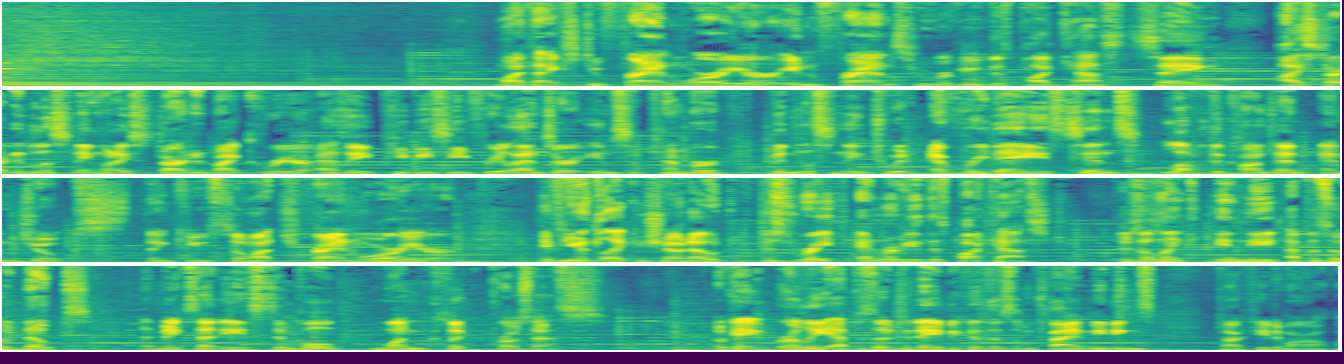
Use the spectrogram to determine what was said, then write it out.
My thanks to Fran Warrior in France, who reviewed this podcast, saying, I started listening when I started my career as a PPC freelancer in September. Been listening to it every day since. Love the content and jokes. Thank you so much, Fran Warrior. If you'd like a shout out, just rate and review this podcast. There's a link in the episode notes that makes that a simple one click process. Okay, early episode today because of some client meetings. Talk to you tomorrow.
